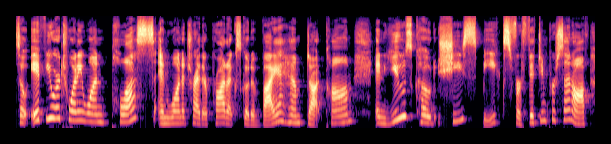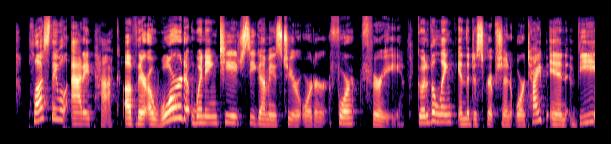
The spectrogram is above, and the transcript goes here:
So if you are 21 plus and want to try their products, go to viiahemp.com and use code She Speaks for 15% off. Plus, they will add a pack of their award winning THC gummies to your order for free. Go to the link in the description or type in V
